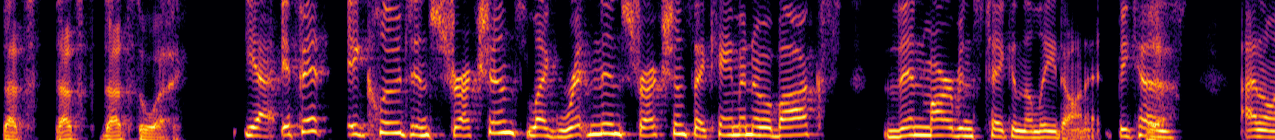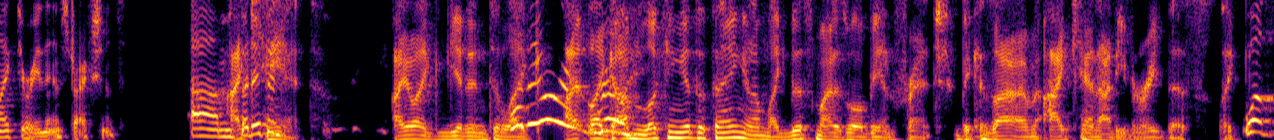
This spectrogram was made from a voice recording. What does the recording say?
that's that's that's the way. Yeah, if it includes instructions, like written instructions that came into a box, then Marvin's taking the lead on it because I don't like to read the instructions. Um, I but if can't. it's I like get into like they I, like really... I'm looking at the thing and I'm like this might as well be in French because I'm I cannot even read this. Like well,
